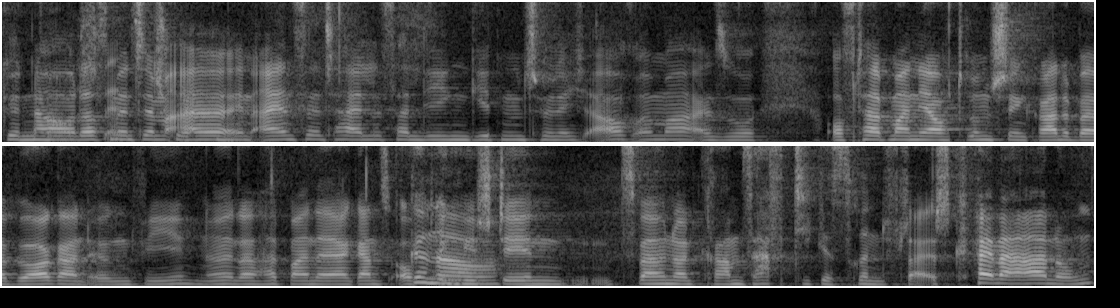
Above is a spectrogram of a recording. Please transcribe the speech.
Genau, das mit dem äh, in Einzelteile zerlegen geht natürlich auch immer. Also oft hat man ja auch drinstehen, gerade bei Burgern irgendwie, ne, dann hat man da ja ganz oft genau. irgendwie stehen 200 Gramm saftiges Rindfleisch, keine Ahnung.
